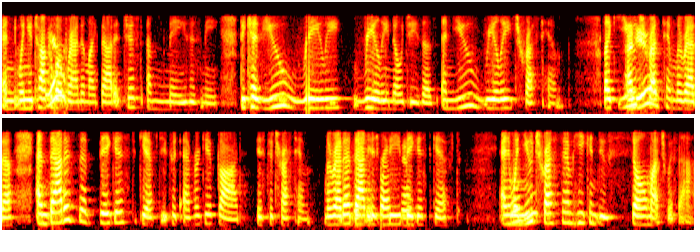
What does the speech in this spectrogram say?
And when you talk Yeah. about Brandon like that, it just amazes me because you really really know Jesus and you really trust him. Like you trust him, Loretta, and that is the biggest gift you could ever give God is to trust him. Loretta, that is the him. biggest gift. And when you Mhm. trust him, he can do so much with that.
